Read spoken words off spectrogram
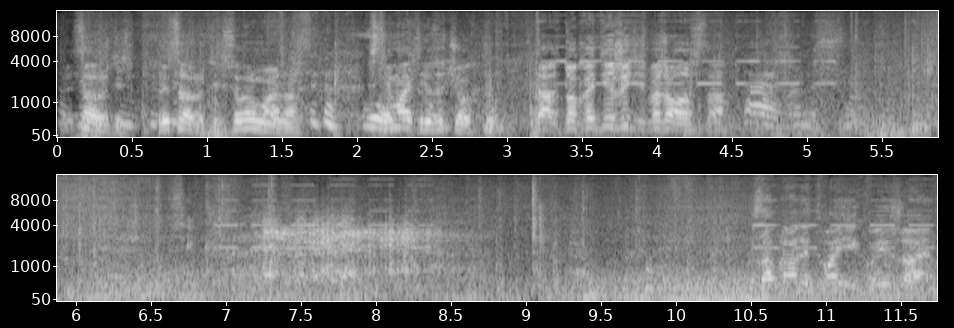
Присаживайтесь, присаживайтесь, все нормально. Снимайте рюкзачок. Так, только держитесь, пожалуйста. Забрали двоих, выезжаем.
